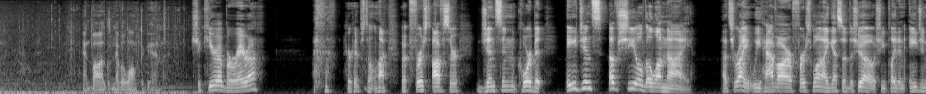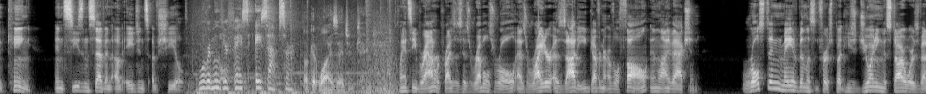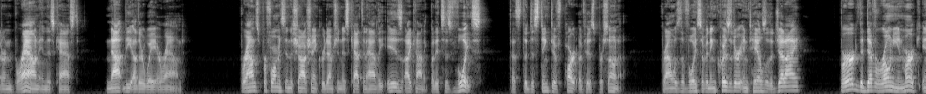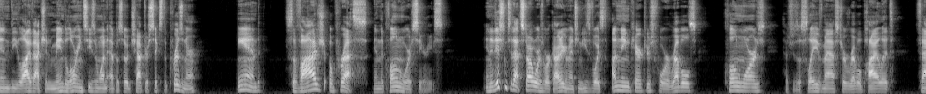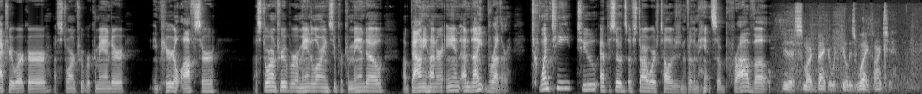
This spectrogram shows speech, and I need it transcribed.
And Boggs never walked again. Shakira Barrera. Her hips don't lie. But First Officer Jensen Corbett, Agents of S.H.I.E.L.D. alumni. That's right. We have our first one, I guess, of the show. She played an Agent King in season 7 of Agents of S.H.I.E.L.D. We'll remove your face ASAP, sir. Don't get wise, Agent King. Clancy Brown reprises his Rebels role as Ryder Azadi, governor of Lothal, in live action. Rolston may have been listed first, but he's joining the Star Wars veteran Brown in this cast, not the other way around. Brown's performance in The Shawshank Redemption as Captain Hadley is iconic, but it's his voice that's the distinctive part of his persona. Brown was the voice of an Inquisitor in Tales of the Jedi, Burg the Devaronian Merc in the live action Mandalorian Season 1 episode Chapter 6 The Prisoner, and Savage Opress in the Clone Wars series. In addition to that Star Wars work I already mentioned, he's voiced unnamed characters for Rebels, Clone Wars, such as a slave master, rebel pilot, factory worker, a stormtrooper commander, imperial officer, a stormtrooper, a Mandalorian super commando, a bounty hunter, and a knight brother. 22 episodes of Star Wars television for the man, so bravo. You're that smart banker would kill his wife, aren't you?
